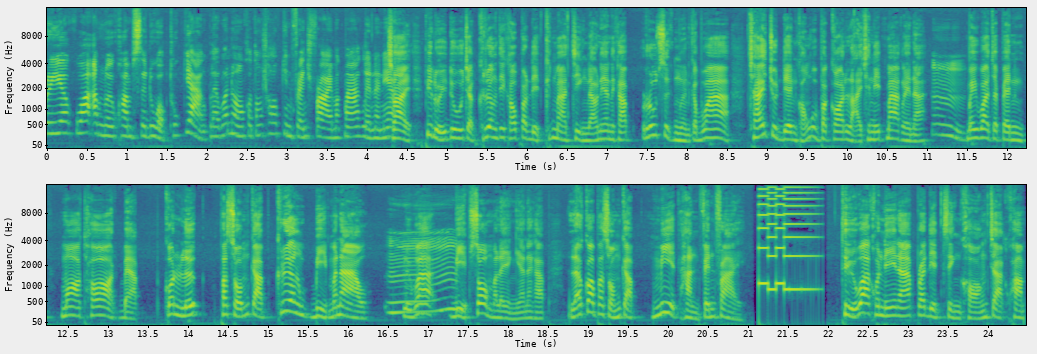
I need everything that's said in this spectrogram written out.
เรียกว่าอำนวยความสะดวกทุกอย่าง แปลว่าน้องเขาต้องชอบกินเฟรนช์ฟรายมาก ๆ เลยนะเนี่ย ใช่ พี่หลุยดูจากเครื่องที่เขาประดิษฐ์ขึ้นมาจริงแล้วเนี่ยนะครับ รู้สึกเหมือนกับว่าใช้จุดเด่นของอุปกรณ์หลายชนิดมากเลยนะอืมไม่ว่าจะเป็นหม้อทอดแบบ ก้นลึกผสมกับเครื่องบีบมะนาวมหรือว่าบีบส้มอะไรอย่างเงี้ยนะครับ แล้วก็ผสมกับมีดหั่นเฟรนช์ฟรายถือว่าคนนี้นะ ประดิษฐ์สิ่งของจากความ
